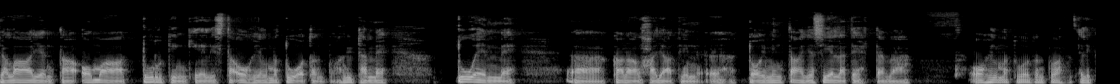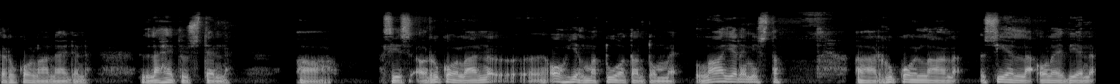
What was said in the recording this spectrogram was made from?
ja laajentaa omaa turkinkielistä ohjelmatuotantoa. Nythän me tuemme Kanal Hajatin toimintaa ja siellä tehtävää ohjelmatuotantoa, eli rukoillaan näiden lähetysten, siis rukoillaan ohjelmatuotantomme laajenemista, rukoillaan siellä olevien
